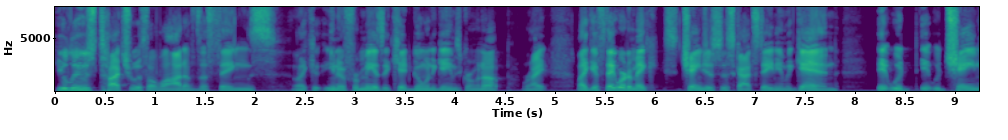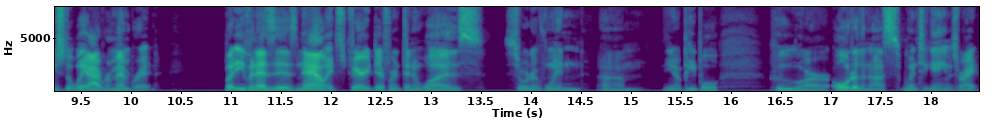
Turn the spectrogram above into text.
you lose touch with a lot of the things like you know for me as a kid going to games growing up right like if they were to make changes to scott stadium again it would it would change the way i remember it but even as it is now it's very different than it was sort of when um, you know people who are older than us went to games, right?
